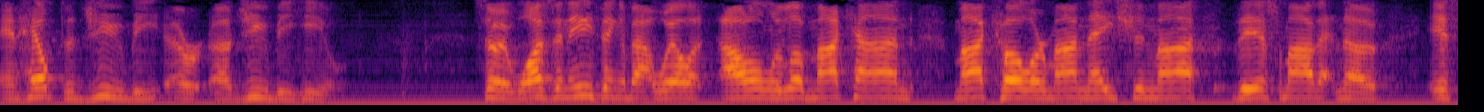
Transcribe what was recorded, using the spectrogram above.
and helped a Jew be or a Jew be healed. So it wasn't anything about well I'll only love my kind, my color, my nation, my this, my that. No, it's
